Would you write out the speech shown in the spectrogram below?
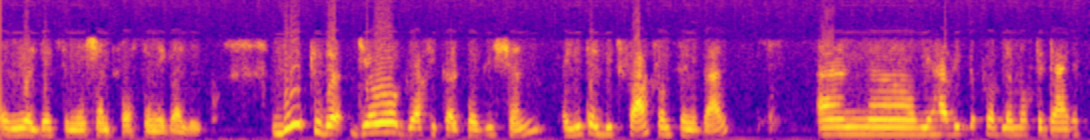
a real destination for Senegalese. Due to the geographical position, a little bit far from Senegal, and uh, we're having the problem of the direct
